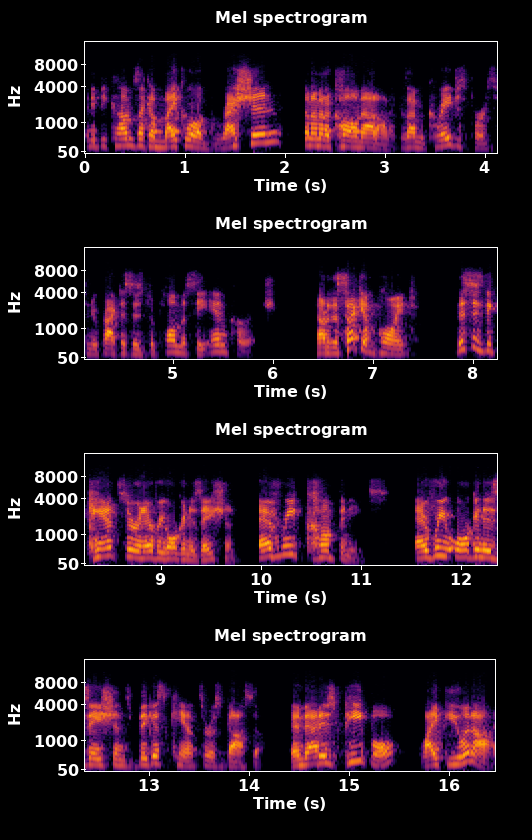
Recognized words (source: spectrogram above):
and it becomes like a microaggression then I'm going to call them out on it because I'm a courageous person who practices diplomacy and courage. Now, to the second point, this is the cancer in every organization. Every company's, every organization's biggest cancer is gossip. And that is people like you and I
